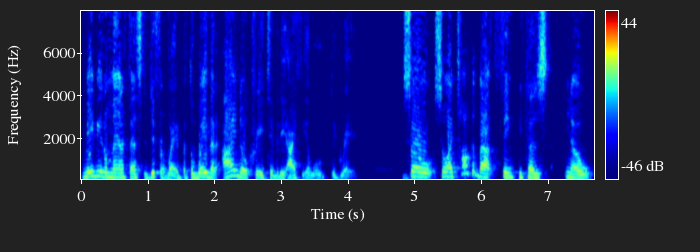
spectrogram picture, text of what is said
Maybe it'll manifest a different way, but the way that I know creativity, I feel will degrade. So, so I talk about think because you know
